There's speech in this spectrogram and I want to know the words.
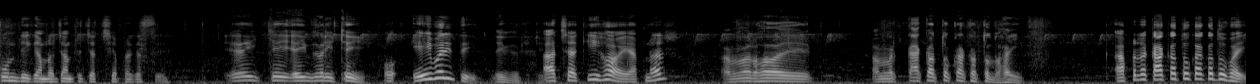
কোন দিকে আমরা জানতে চাচ্ছি আপনার কাছে? এইটাই এই বাড়িতেই। ও এই বাড়িতেই? এই আচ্ছা কি হয় আপনার? আমার হয় আমার কাকাতো কাকাতো ভাই। আপনারা কাকাতো কাকাতো ভাই?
